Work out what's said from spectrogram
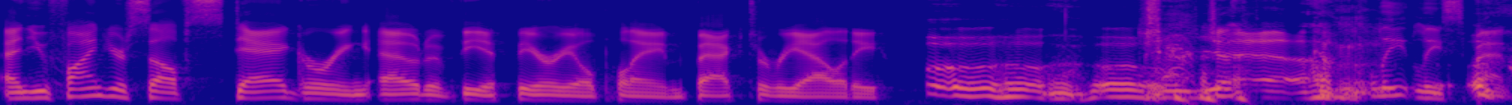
And you find yourself staggering out of the ethereal plane back to reality. Oh, just completely spent.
